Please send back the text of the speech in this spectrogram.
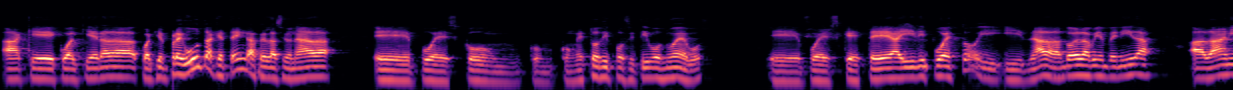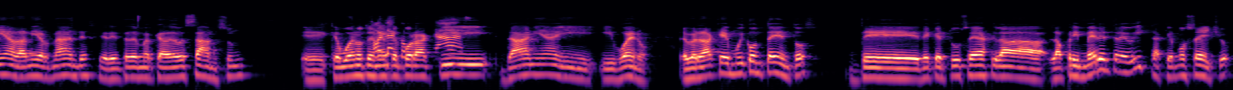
a que cualquiera, cualquier pregunta que tenga relacionada eh, pues con, estos dispositivos nuevos, eh, pues que esté ahí dispuesto y, nada, dándole la bienvenida a Dani, a Dani Hernández, gerente de mercadeo de Samsung. Eh, qué bueno tenerte por aquí, Dania, y, bueno, de verdad que muy contentos de, que tú seas la, primera entrevista que hemos hecho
